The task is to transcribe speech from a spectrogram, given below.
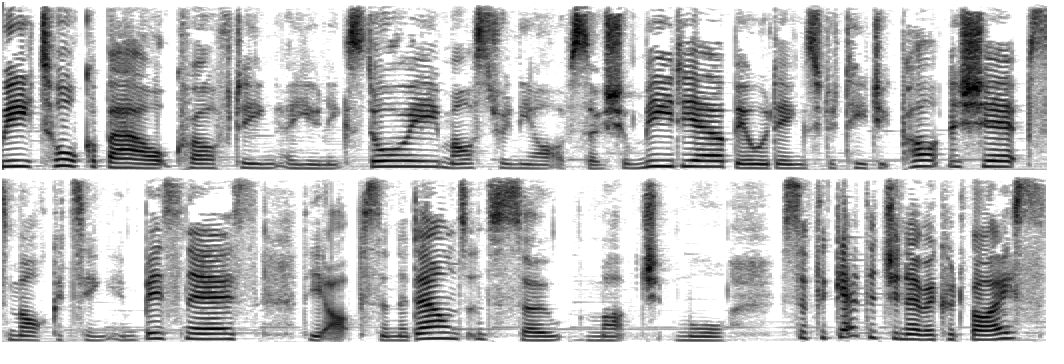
We talk about crafting a unique story, mastering the art of social media, building strategic partnerships, marketing in business, the ups and the downs, and so much more. So forget the generic advice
